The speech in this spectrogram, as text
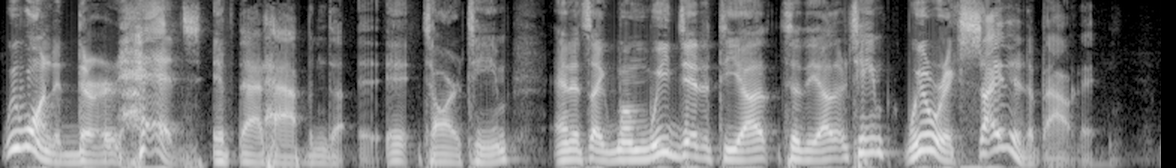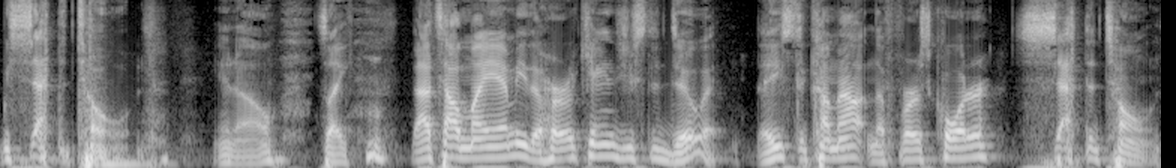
we wanted their heads if that happened uh, to, to our team. And it's like when we did it to the other team, we were excited about it. We set the tone. You know, it's like that's how Miami, the Hurricanes, used to do it. They used to come out in the first quarter, set the tone.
